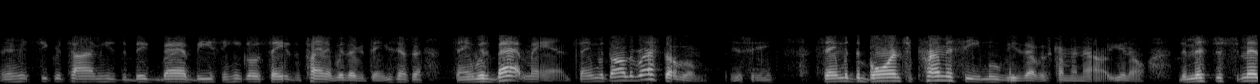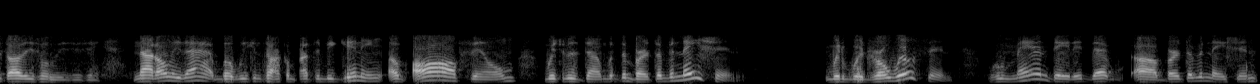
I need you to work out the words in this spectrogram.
in his secret time, he's the big bad beast, and he goes save the planet with everything. You see what I'm saying? Same with Batman. Same with all the rest of them. You see. Same with the Bourne Supremacy movies that was coming out, you know. The Mr. Smith, all these movies, you see. Not only that, but we can talk about the beginning of all film, which was done with the birth of a nation, with Woodrow Wilson, who mandated that uh, Birth of a Nation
